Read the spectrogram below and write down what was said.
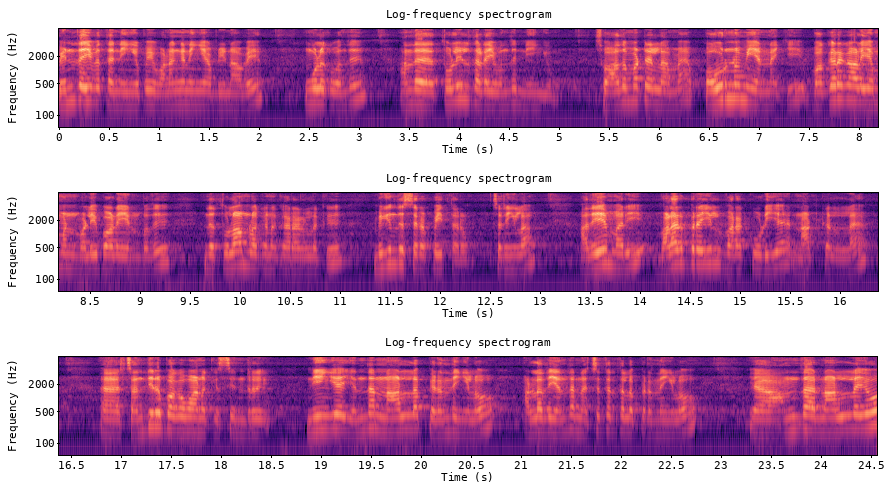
பெண் தெய்வத்தை நீங்கள் போய் வணங்கினீங்க அப்படின்னாவே உங்களுக்கு வந்து அந்த தொழில் தடை வந்து நீங்கும். ஸோ அது மட்டும் இல்லாமல் பௌர்ணமி அன்னைக்கு வக்ரகாளியம்மன் வழிபாடு என்பது இந்த துலாம் லக்கணக்காரர்களுக்கு மிகுந்த சிறப்பை தரும். சரிங்களா? அதே மாதிரி வளர்பிறையில் வரக்கூடிய நாட்களில் சந்திர பகவானுக்கு சென்று நீங்கள் எந்த நாளில் பிறந்தீங்களோ அல்லது எந்த நட்சத்திரத்தில் பிறந்தீங்களோ அந்த நாள்லையோ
